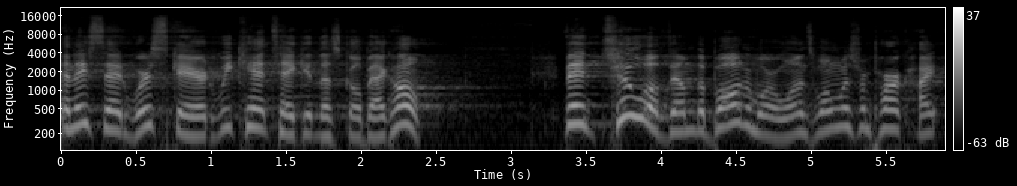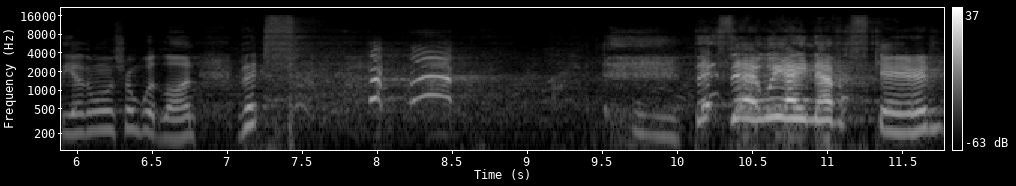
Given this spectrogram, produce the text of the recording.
And they said, We're scared. We can't take it. Let's go back home. Then two of them, the Baltimore ones, one was from Park Height, the other one was from Woodlawn. They, they said, We ain't never scared.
